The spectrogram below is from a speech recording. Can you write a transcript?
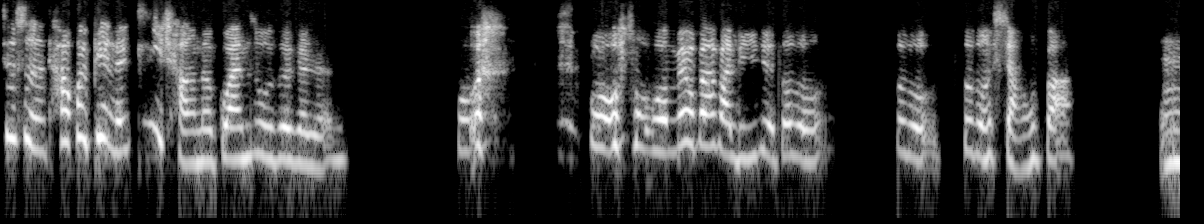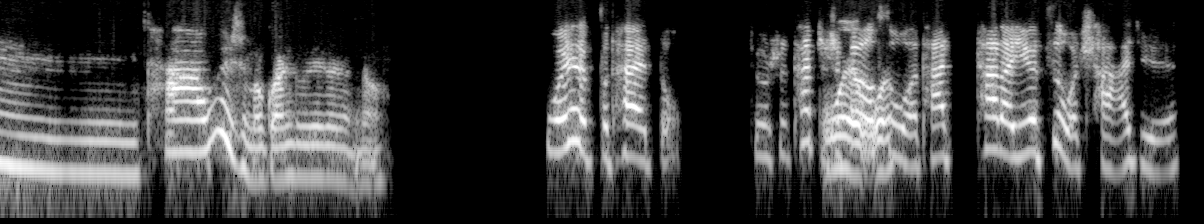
就是他会变得异常的关注这个人。我 我我没有办法理解这种这种这种想法。嗯，他为什么关注这个人呢？我也不太懂，就是他只是告诉我他他的一个自我察觉。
